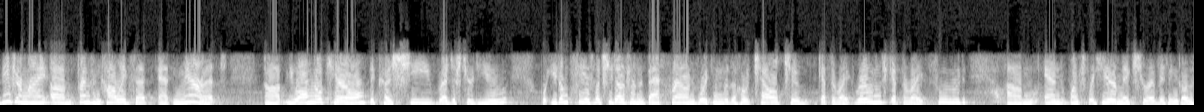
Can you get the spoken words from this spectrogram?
These are my um, friends and colleagues at, at Merit. Uh, you all know Carol because she registered you. What you don't see is what she does in the background, working with the hotel to get the right rooms, get the right food, um, and once we're here, make sure everything goes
